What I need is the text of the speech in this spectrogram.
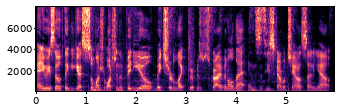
Anyway, so thank you guys so much for watching the video. Make sure to like, favorite, subscribe, and all that. And this is the ScatterVolt channel signing out.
